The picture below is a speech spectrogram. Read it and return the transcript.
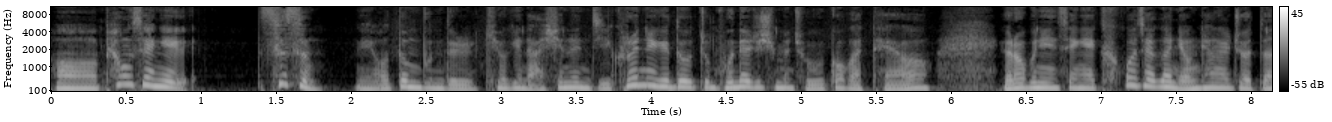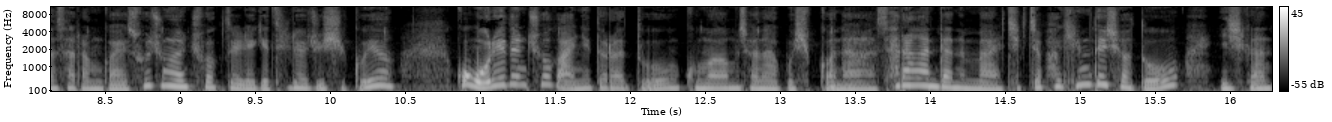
어, 평생의 스승 네, 어떤 분들 기억이 나시는지 그런 얘기도 좀 보내주시면 좋을 것 같아요. 여러분 인생에 크고 작은 영향을 주었던 사람과의 소중한 추억들 얘기 들려주시고요. 꼭 오래된 추억 아니더라도 고마움 전하고 싶거나 사랑한다는 말 직접 하기 힘드셔도 이 시간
